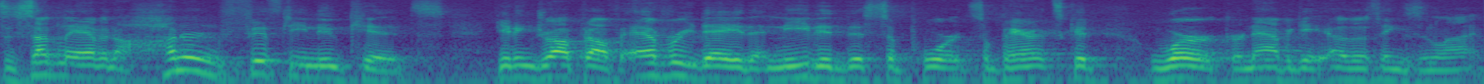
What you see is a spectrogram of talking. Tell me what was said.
to suddenly having 150 new kids getting dropped off every day that needed this support so parents could work or navigate other things in life.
